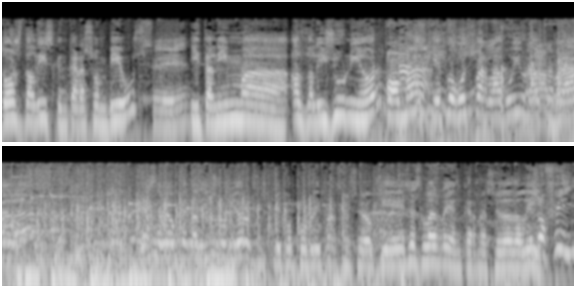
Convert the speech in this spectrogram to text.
dos Dalís que encara són vius Sí. i tenim eh, el Dalí Júnior, Home! amb qui he pogut parlar avui una altra vegada. Ja sabeu que Dalí Júnior, us explico al públic per si no sabeu qui és, és la reencarnació de Dalí. És el fill.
